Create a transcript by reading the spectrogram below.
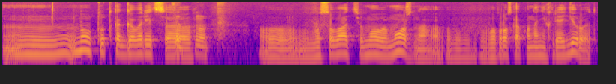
Ну, тут, как говорится, Це, ну, Э, Высувать умовы можно. Вопрос, как он на них реагирует.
